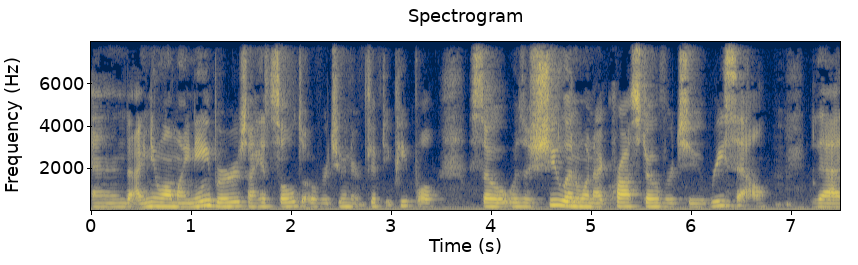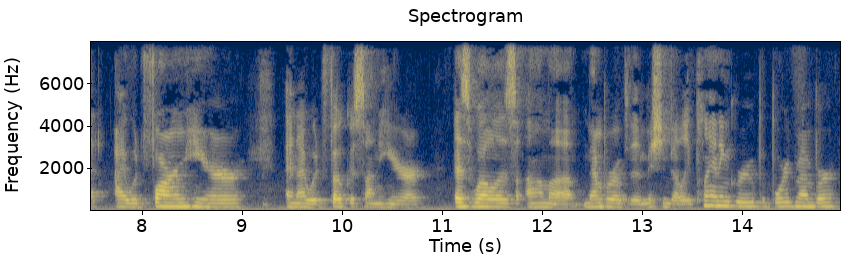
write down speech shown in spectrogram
and I knew all my neighbors. I had sold to over 250 people. So it was a shoe in when I crossed over to resell that I would farm here and I would focus on here as well as I'm a member of the Mission Valley Planning Group, a board member.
